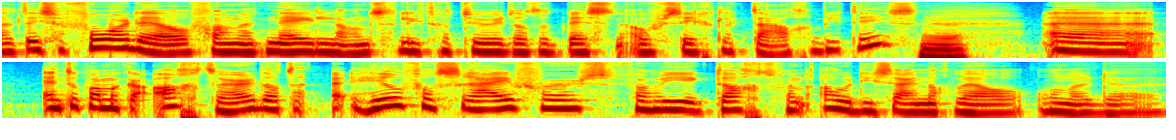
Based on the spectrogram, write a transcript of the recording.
het is een voordeel van het Nederlands literatuur dat het best een overzichtelijk taalgebied is. Ja. Eh, en toen kwam ik erachter dat heel veel schrijvers van wie ik dacht van, oh, die zijn nog wel onder de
